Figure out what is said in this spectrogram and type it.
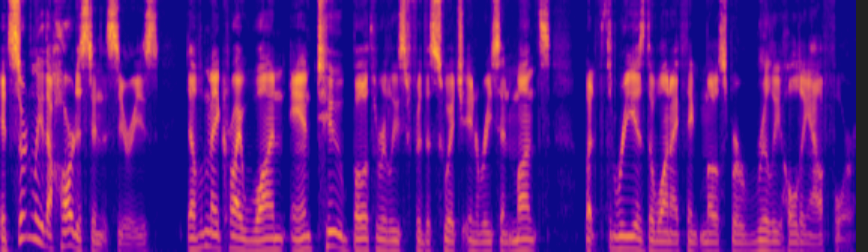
It's certainly the hardest in the series. Devil May Cry 1 and 2 both released for the Switch in recent months, but 3 is the one I think most were really holding out for.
